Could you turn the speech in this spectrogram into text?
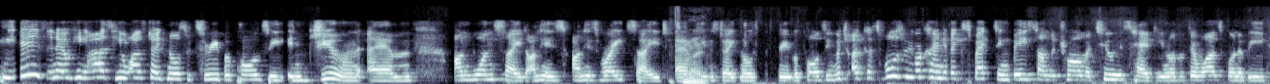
He is, you know, he has. He was diagnosed with cerebral palsy in June. Um, on one side, on his on his right side, um, Right. he was diagnosed with cerebral palsy, which I suppose we were kind of expecting based on the trauma to his head. You know that there was going to be,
